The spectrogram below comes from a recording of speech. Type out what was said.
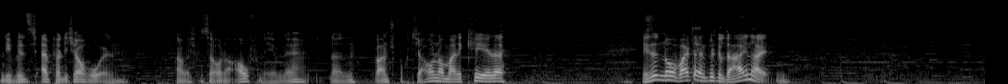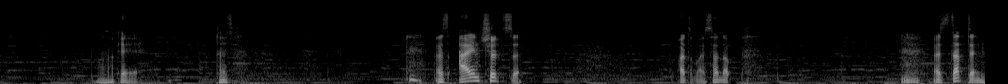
Und die will sich einfach nicht erholen. Aber ich muss ja auch noch aufnehmen, ne? Dann beansprucht ja auch noch meine Kehle. Wir sind nur weiterentwickelte Einheiten. Okay. Das, das ein Schütze. Warte mal, ist das Was ist das denn?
